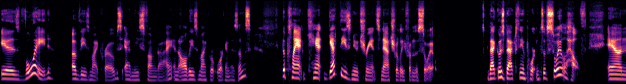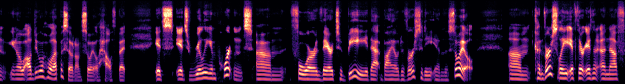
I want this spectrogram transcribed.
is void of these microbes and these fungi and all these microorganisms the plant can't get these nutrients naturally from the soil that goes back to the importance of soil health. And you know i'll do a whole episode on soil health but it's it's really important um, for there to be that biodiversity in the soil. Um, conversely if there isn't enough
